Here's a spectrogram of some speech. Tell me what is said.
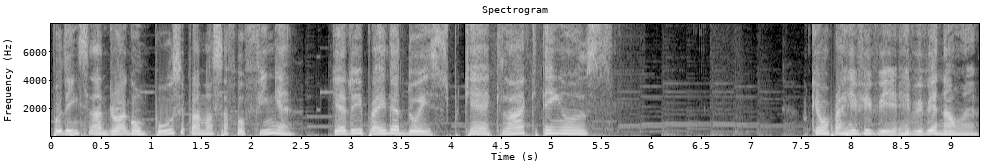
poder ensinar Dragon Pulse pra nossa fofinha. Quero ir pra Ilha 2, porque é lá que tem os... Pokémon pra reviver. Reviver não, né?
